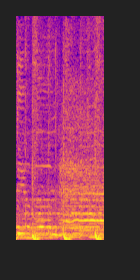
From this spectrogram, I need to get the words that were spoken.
Feel the magic.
